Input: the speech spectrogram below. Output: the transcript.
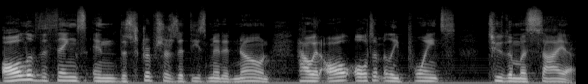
all of the things in the scriptures that these men had known, how it all ultimately points to the Messiah.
